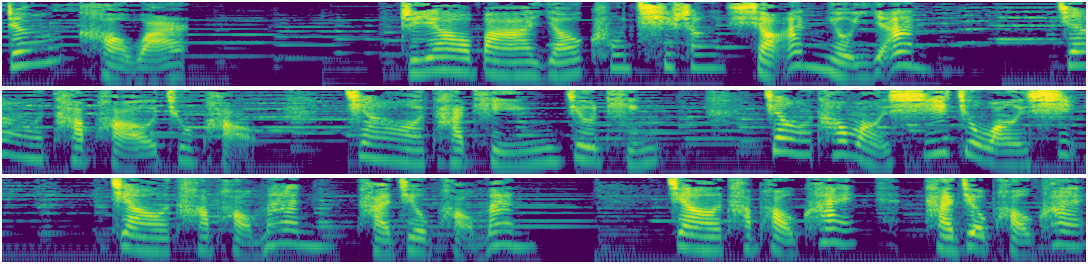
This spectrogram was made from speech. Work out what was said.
真好玩儿。只要把遥控器上小按钮一按，叫它跑就跑，叫它停就停，叫它往西就往西，叫它跑慢它就跑慢，叫它跑快它就跑快。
